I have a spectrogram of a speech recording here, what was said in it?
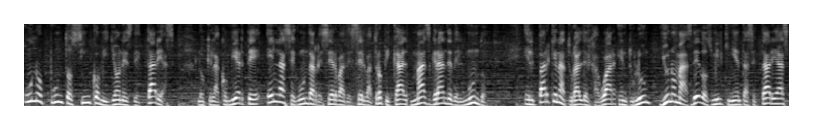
1.5 millones de hectáreas, lo que la convierte en la segunda reserva de selva tropical más grande del mundo. El Parque Natural del Jaguar en Tulum y uno más de 2.500 hectáreas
